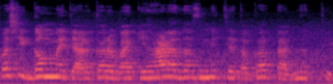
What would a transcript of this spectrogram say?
પછી ગમે ત્યારે કરે બાકી સાડા દસ નીચે તો કરતા જ નથી.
